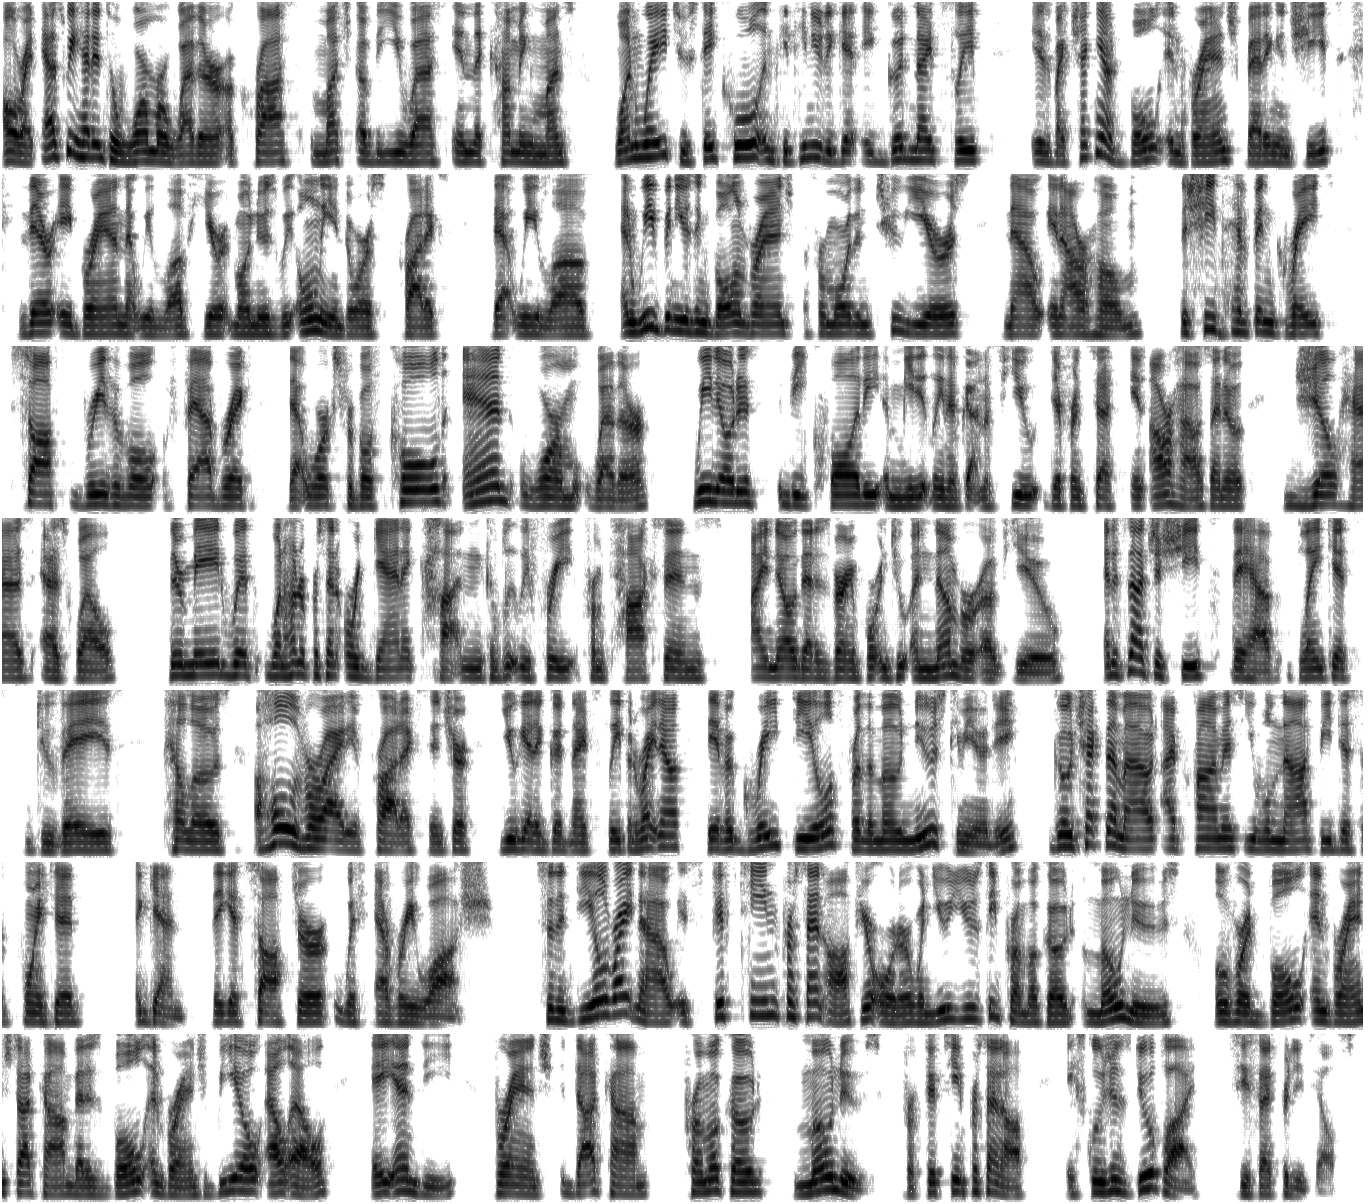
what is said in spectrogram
All right, as we head into warmer weather across much of the US in the coming months, one way to stay cool and continue to get a good night's sleep is by checking out Boll and Branch bedding and sheets. They're a brand that we love here at Mo News. We only endorse products that we love, and we've been using Boll and Branch for more than two years now in our home. The sheets have been great, soft, breathable fabric that works for both cold and warm weather. We noticed the quality immediately and have gotten a few different sets in our house. I know Jill has as well. They're made with 100% organic cotton, completely free from toxins. I know that is very important to a number of you. And it's not just sheets, they have blankets, duvets, pillows, a whole variety of products to ensure you get a good night's sleep. And right now, they have a great deal for the Mo News community. Go check them out. I promise you will not be disappointed. Again, they get softer with every wash. So the deal right now is 15% off your order when you use the promo code MONEWS over at bollandbranch.com. That is Boll and Branch, B O L L A N D, branch.com. Promo code MONEWS for 15% off. Exclusions do apply. See site for details.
